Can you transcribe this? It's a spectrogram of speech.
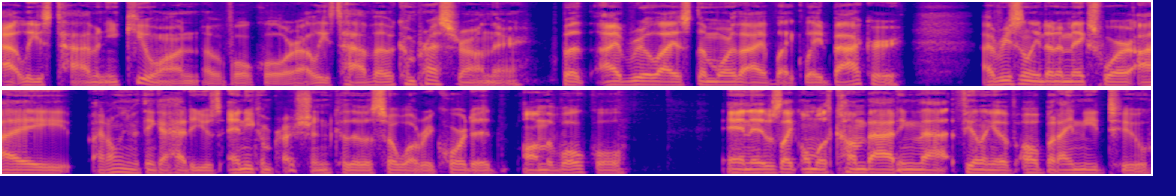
at least have an EQ on a vocal or at least have a compressor on there. But I realized the more that I've like laid back or I've recently done a mix where I I don't even think I had to use any compression because it was so well recorded on the vocal. And it was like almost combating that feeling of, oh, but I need to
